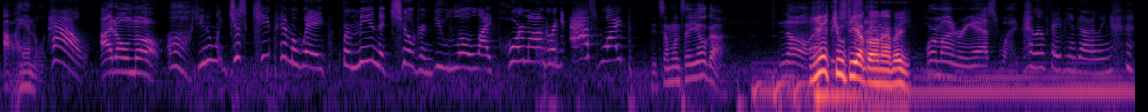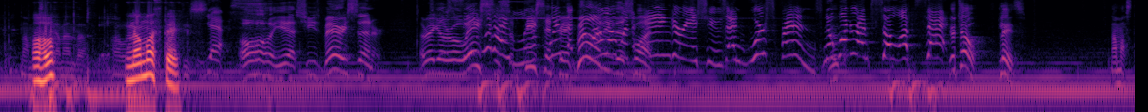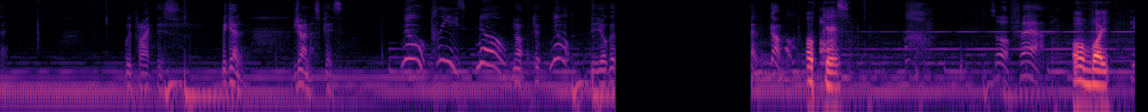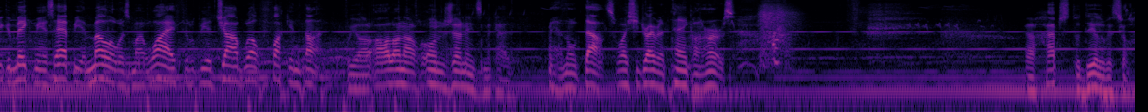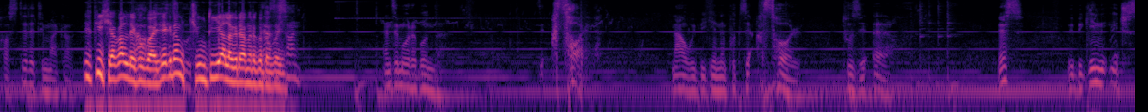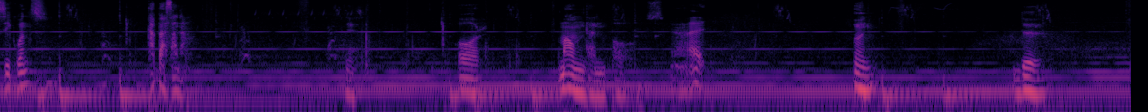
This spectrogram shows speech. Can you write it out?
I'll handle it. How? I don't know. Oh, you know what? Just keep him away from me and the children, you low-life, whoremongering asswipe. Did someone say yoga? No. I ये think she चूतिया said कौन है भाई Whoremongering asswipe. Hello, Fabian, darling. Namaste, Uh-huh. Amanda. Namaste. Yes. Oh, yes, she's very center. A regular oasis of peace and tranquility, this one. anger issues and worse friends. No wonder I'm so upset. You too, please. Namaste. We practice. Miguel, join us, please. No, please, no. No, no. The yoga. Come. Okay. Awesome. So, Fab, ओ भाई if you can make me as happy and mellow as my wife, it'll be a job well fucking done. We are all on our own journeys, Miguel. Yeah, no doubt. That's why she driving a tank on hers. Perhaps to deal with your hostility, Michael. इसकी शक्ल देखो guys एकदम चूतिया लग रहा है मेरे को तो There's the भाई sun and the moribunda. The asshole. Now we begin and put the asshole to the earth. Yes, We begin each sequence. Tadasana. Yes. Or mountain pose. All right. Un, deux,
